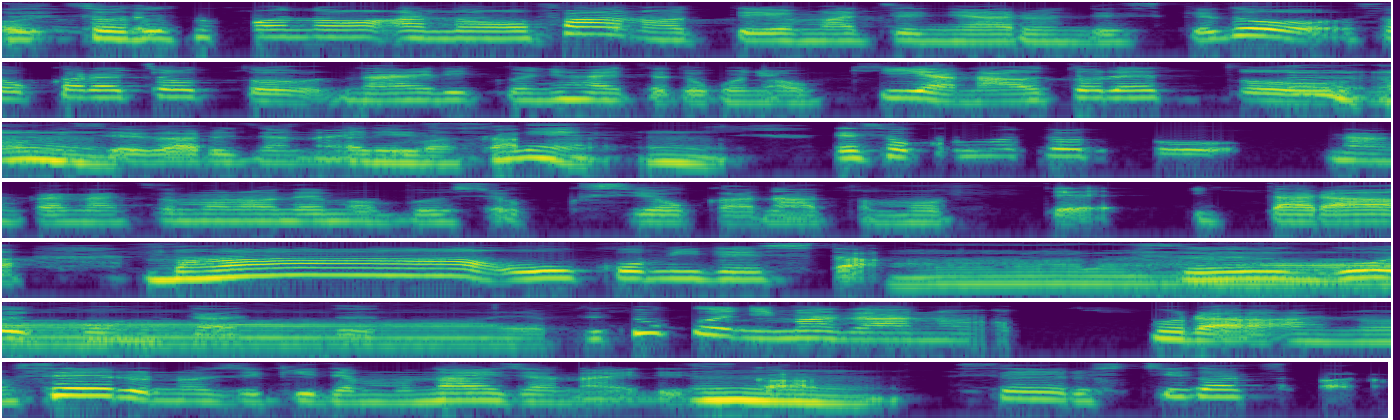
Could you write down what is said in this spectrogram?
え。そうで、そこの、あの、ファーノっていう街にあるんですけど、そこからちょっと内陸に入ったところに大きいあのアウトレットのお店があるじゃなありいでか。ますすね。うん。で、そこもちょっと、なんか夏物でも物色しようかなと思って行ったら、まあ、大混みでした。すごい混雑特にまだあの、ほら、あの、セールの時期でもないじゃないですか。うんセール7月から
